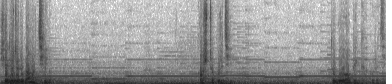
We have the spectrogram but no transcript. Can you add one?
সে ধৈর্যটুকু আমার ছিল। কষ্ট করেছি। তবুও অপেক্ষা করেছি।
